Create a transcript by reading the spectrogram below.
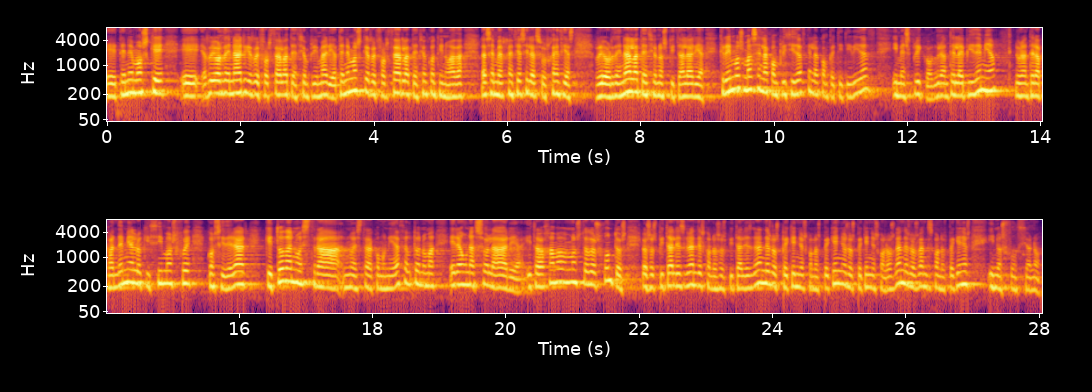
eh, tenemos que eh, reordenar y reforzar la atención primaria. Tenemos que reforzar la atención continuada, las emergencias y las urgencias, reordenar la atención hospitalaria. Creemos más en la complicidad que en la competitividad y me explico. Durante la epidemia, durante la pandemia, lo que hicimos fue considerar que toda nuestra, nuestra comunidad autónoma era una sola área y trabajábamos todos juntos, los hospitales grandes con los hospitales grandes, los pequeños con los pequeños, los pequeños con los grandes, los grandes con los pequeños y nos funcionó.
